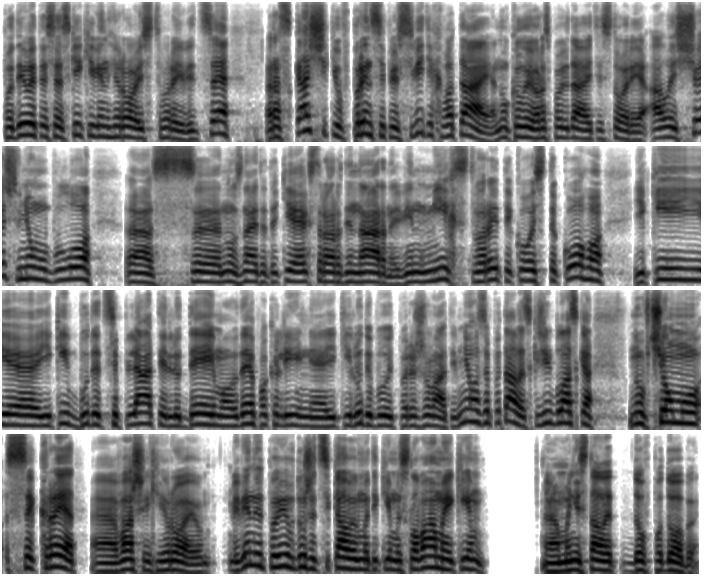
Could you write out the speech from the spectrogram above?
подивитеся, скільки він героїв створив. І це розказчиків, в принципі, в світі хватає, ну коли розповідають історії, але щось в ньому було. Е, ну, знаєте, таке екстраординарне. Він міг створити когось такого, який е, який буде цепляти людей, молоде покоління, які люди будуть переживати. І в нього запитали: скажіть, будь ласка, ну в чому секрет е, ваших героїв? І Він відповів дуже цікавими такими словами, які мені стали до вподоби.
